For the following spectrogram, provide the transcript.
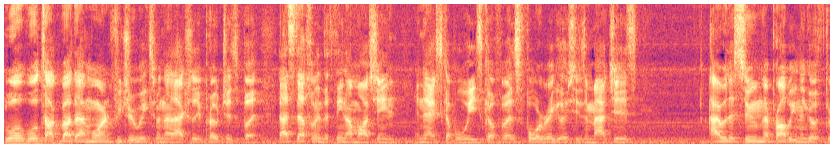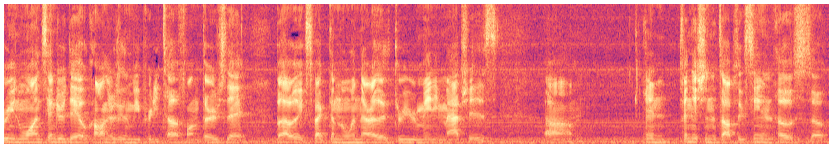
we'll we'll talk about that more in future weeks when that actually approaches. But that's definitely the thing I'm watching in the next couple weeks. Kofa has four regular season matches. I would assume they're probably going to go three and one. Sandra Day O'Connor is going to be pretty tough on Thursday, but I would expect them to win their other three remaining matches. Um, and finish in the top 16 and host. So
